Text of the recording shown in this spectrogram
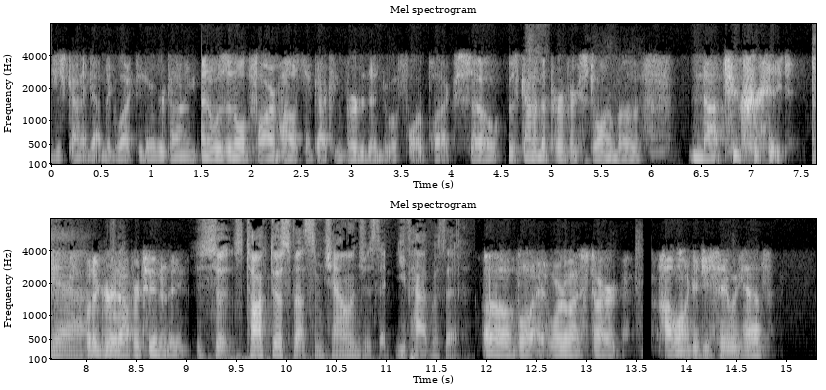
It just kind of got neglected over time. And it was an old farmhouse that got converted into a fourplex. So it was kind of the perfect storm of not too great. Yeah. But a great opportunity. So talk to us about some challenges that you've had with it. Oh boy, where do I start? How long did you say we have?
